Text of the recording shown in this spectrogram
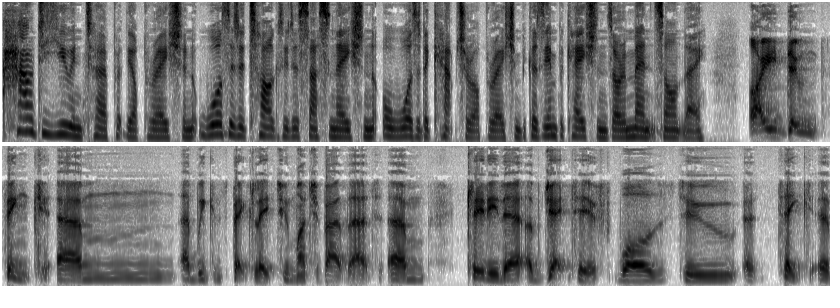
How do you interpret the operation? Was it a targeted assassination or was it a capture operation? Because the implications are immense, aren't they? I don't think um, we can speculate too much about that. Um, clearly, their objective was to uh, take, uh,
